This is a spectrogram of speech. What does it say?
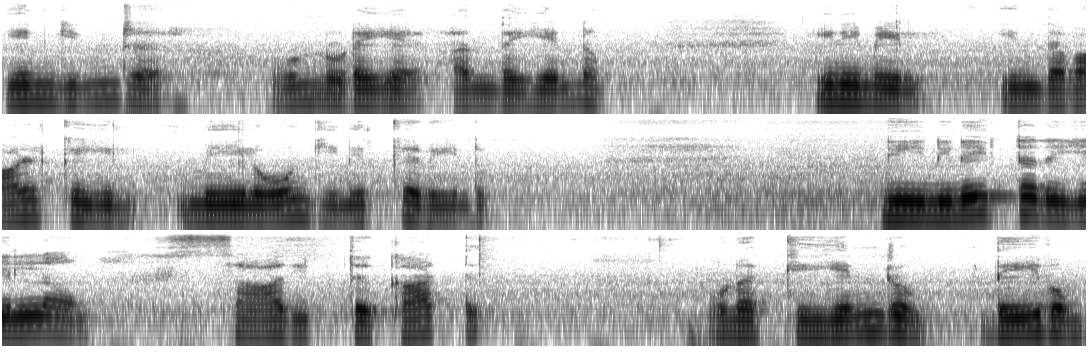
என்கின்ற உன்னுடைய அந்த எண்ணம். இனிமேல் இந்த வாழ்க்கையில் மேலோங்கி நிற்க வேண்டும். நீ நினைத்ததை எல்லாம் சாதித்து காட்டு. உனக்கு என்றும் தெய்வம்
